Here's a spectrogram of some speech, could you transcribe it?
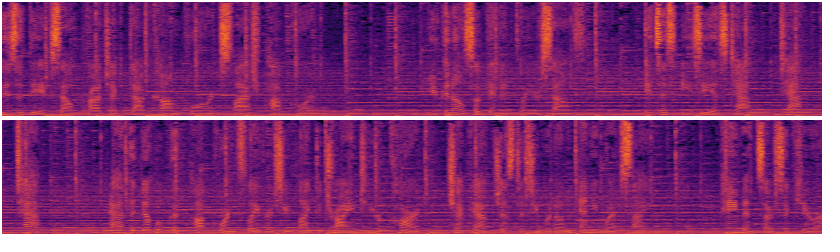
Visit theexcelproject.com forward slash popcorn. You can also get it for yourself. It's as easy as tap, tap, tap. Add the double good popcorn flavors you'd like to try into your cart, check out just as you would on any website. Payments are secure.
